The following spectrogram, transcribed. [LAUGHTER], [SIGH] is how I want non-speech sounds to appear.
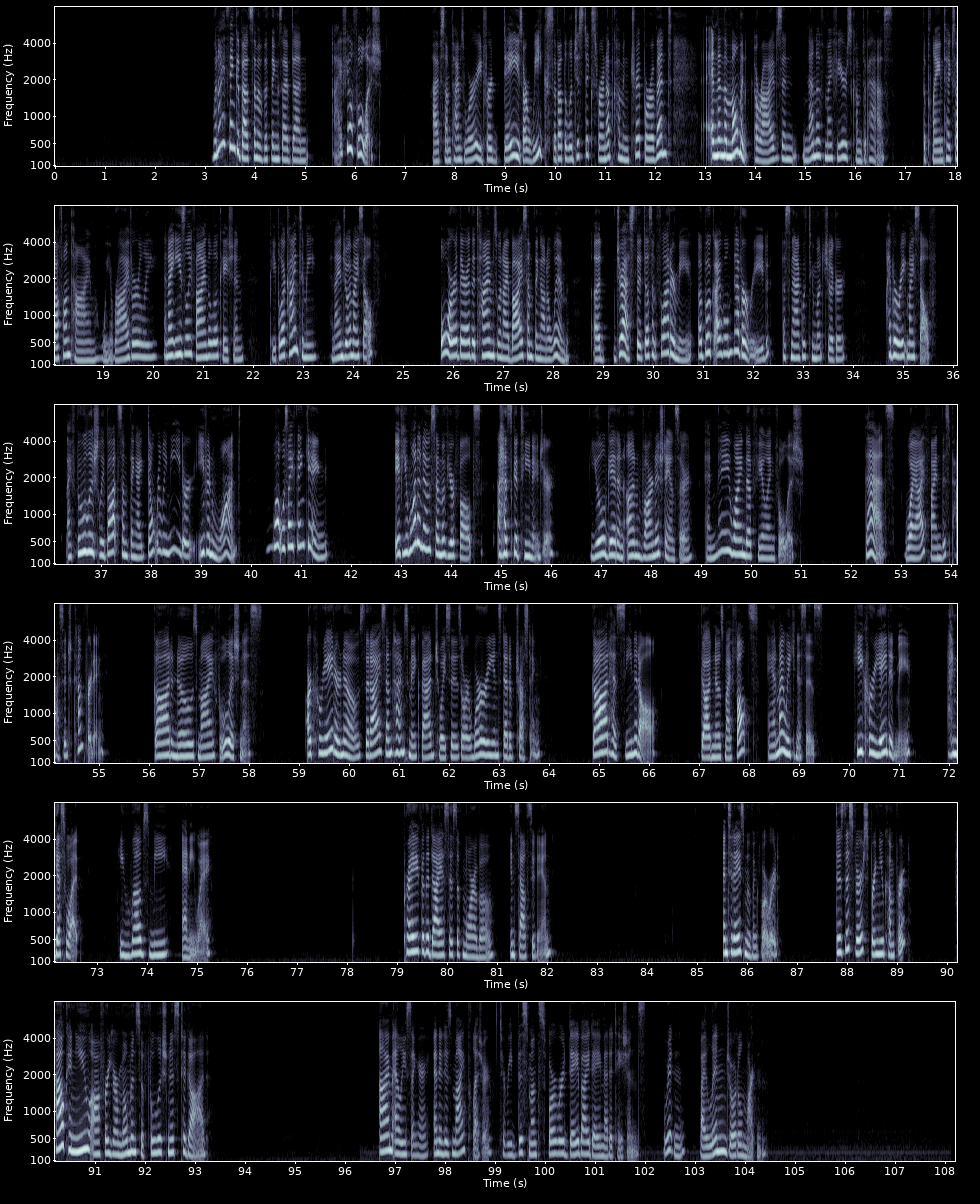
When I think about some of the things I've done, I feel foolish. I've sometimes worried for days or weeks about the logistics for an upcoming trip or event, and then the moment arrives and none of my fears come to pass. The plane takes off on time, we arrive early, and I easily find the location. People are kind to me, and I enjoy myself. Or there are the times when I buy something on a whim a dress that doesn't flatter me, a book I will never read, a snack with too much sugar. I berate myself I foolishly bought something I don't really need or even want. What was I thinking? If you want to know some of your faults, [LAUGHS] ask a teenager. You'll get an unvarnished answer and may wind up feeling foolish. That's why I find this passage comforting. God knows my foolishness. Our Creator knows that I sometimes make bad choices or worry instead of trusting. God has seen it all. God knows my faults and my weaknesses. He created me. And guess what? He loves me anyway. Pray for the Diocese of Morobo in South Sudan. And today's moving forward. Does this verse bring you comfort? How can you offer your moments of foolishness to God? I'm Ellie Singer, and it is my pleasure to read this month's Forward Day by Day Meditations, written by Lynn Jordal Martin.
